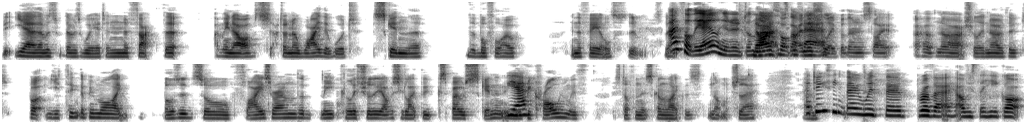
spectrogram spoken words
but yeah, that was that was weird, and the fact that I mean, I, I don't know why they would skin the the buffalo in the fields. It was- I thought the alien had done no, that. I thought to be that fair. initially, but then it's like, oh, no, actually, no. They'd, but you'd think there'd be more like buzzards or flies around the meat, literally, obviously, like the exposed skin, and Yeah. you'd be crawling with stuff, and it's kind of like there's not much there. I Um, do think though with the brother, obviously he got.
